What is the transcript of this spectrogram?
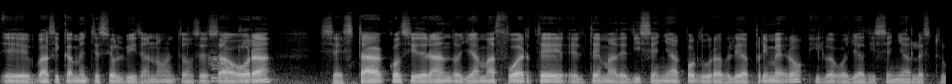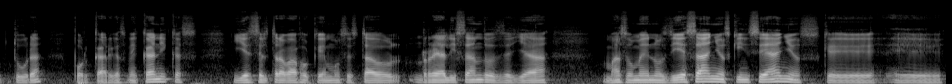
eh, básicamente se olvida, ¿no? Entonces ah, ahora se está considerando ya más fuerte el tema de diseñar por durabilidad primero y luego ya diseñar la estructura por cargas mecánicas. Y es el trabajo que hemos estado realizando desde ya más o menos 10 años, 15 años, que eh,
